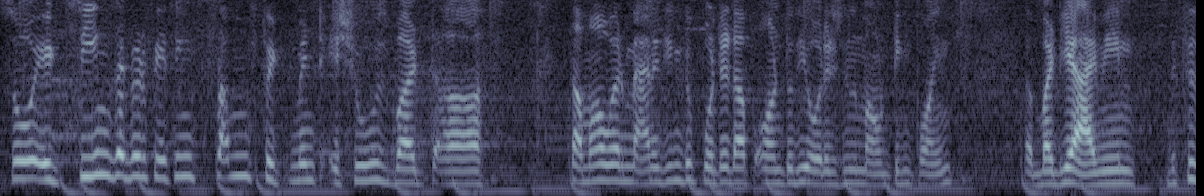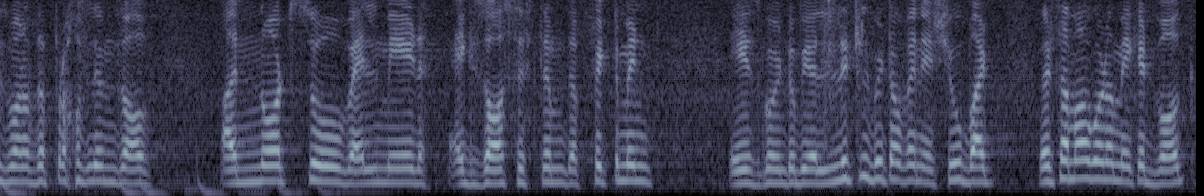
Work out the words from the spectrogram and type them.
So it seems that we're facing some fitment issues, but uh, somehow we're managing to put it up onto the original mounting points. But yeah, I mean, this is one of the problems of a not so well made exhaust system. The fitment is going to be a little bit of an issue, but we're somehow going to make it work.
